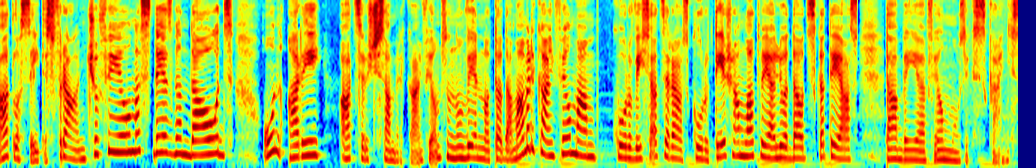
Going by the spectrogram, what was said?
atlasītas franču filmas diezgan daudz, un arī atsevišķas amerikāņu filmas. Un, nu, viena no tādām amerikāņu filmām, kuru visi atcerās, kuru tiešām Latvijā ļoti daudz skatījās, tā bija filmu mūzikas skaņas.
